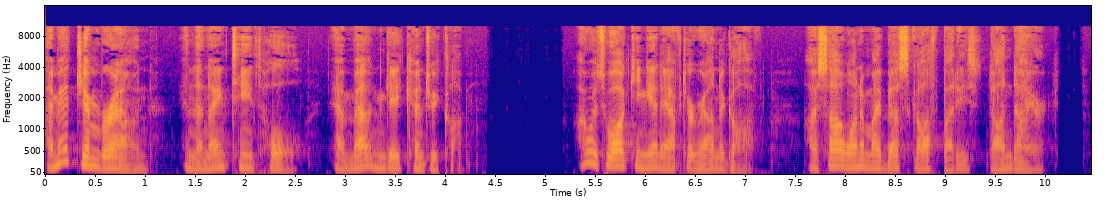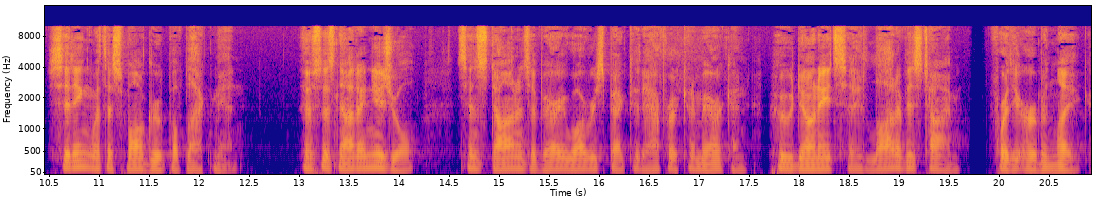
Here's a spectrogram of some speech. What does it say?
I met Jim Brown in the 19th hole at Mountain Gate Country Club. I was walking in after a round of golf. I saw one of my best golf buddies, Don Dyer, sitting with a small group of black men. This is not unusual, since Don is a very well respected African American who donates a lot of his time for the Urban League.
